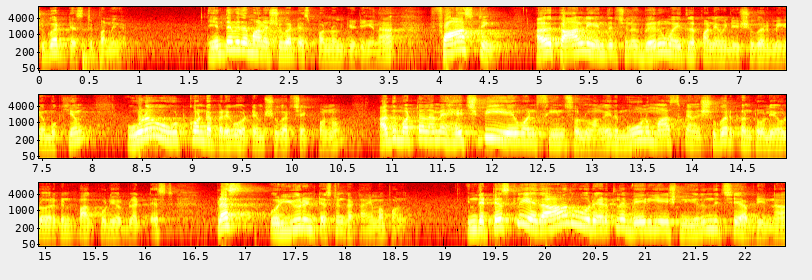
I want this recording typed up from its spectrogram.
சுகர் டெஸ்ட் பண்ணுங்கள் எந்த விதமான சுகர் டெஸ்ட் பண்ணணும்னு கேட்டிங்கன்னா ஃபாஸ்டிங் அதாவது காலையில் எழுந்திரிச்சோன்னா வெறும் வயிற்றில் பண்ண வேண்டிய சுகர் மிக முக்கியம். உணவு உட்கொண்ட பிறகு ஒரு டைம் சுகர் செக் பண்ணும். அது மட்டும் இல்லாமல் ஹெச்பிஏ ஒன் சின்னு சொல்லுவாங்க. இது மூணு மாதத்துக்கான சுகர் கண்ட்ரோல் எவ்வளோ இருக்குன்னு பார்க்கக்கூடிய ஒரு பிளட் டெஸ்ட் ப்ளஸ் ஒரு யூரின் டெஸ்ட்டும் கட்டாயமாக பண்ணும். இந்த டெஸ்ட்டில் ஏதாவது ஒரு இடத்துல வேரியேஷன் இருந்துச்சு அப்படின்னா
